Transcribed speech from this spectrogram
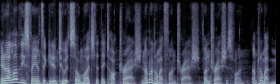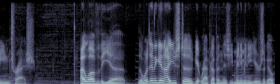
And I love these fans that get into it so much that they talk trash. And I'm not talking about fun trash. Fun trash is fun. I'm talking about mean trash. I love the uh, the ones. And again, I used to get wrapped up in this many many years ago.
